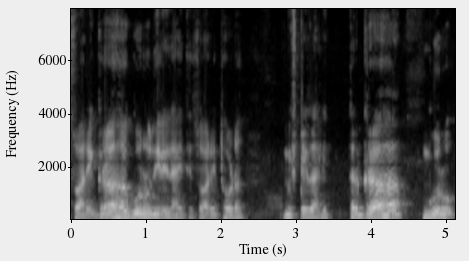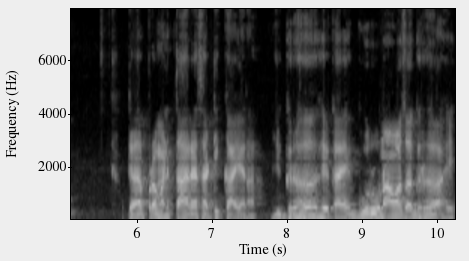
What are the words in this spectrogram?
सॉरी ग्रह गुरु दिलेलं आहे ते. सॉरी थोडं मिस्टेक झाली. तर ग्रह गुरु. त्याप्रमाणे ताऱ्यासाठी काय येणार? म्हणजे ग्रह हे काय गुरु नावाचा ग्रह आहे.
